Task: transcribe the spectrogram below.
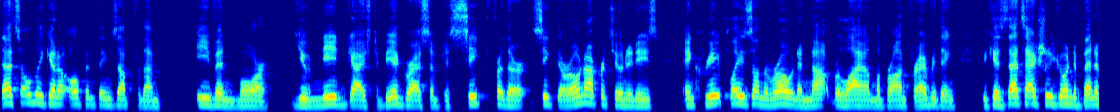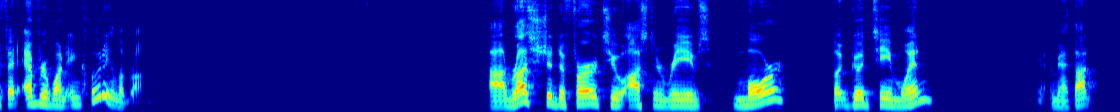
That's only going to open things up for them even more. You need guys to be aggressive, to seek for their seek their own opportunities and create plays on their own and not rely on LeBron for everything because that's actually going to benefit everyone, including LeBron. Uh, Russ should defer to Austin Reaves more, but good team win. I mean, I thought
